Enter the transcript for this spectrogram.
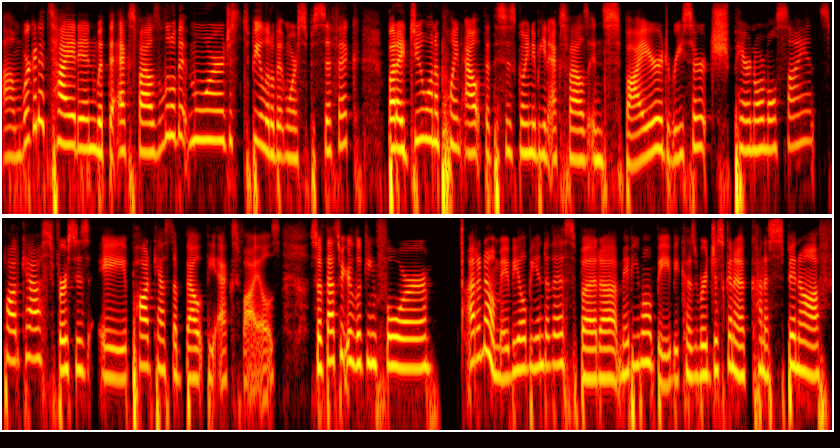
Um, we're going to tie it in with the X Files a little bit more, just to be a little bit more specific. But I do want to point out that this is going to be an X Files inspired research paranormal science podcast versus a podcast about the X Files. So if that's what you're looking for, I don't know, maybe you'll be into this, but uh, maybe you won't be because we're just going to kind of spin off.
